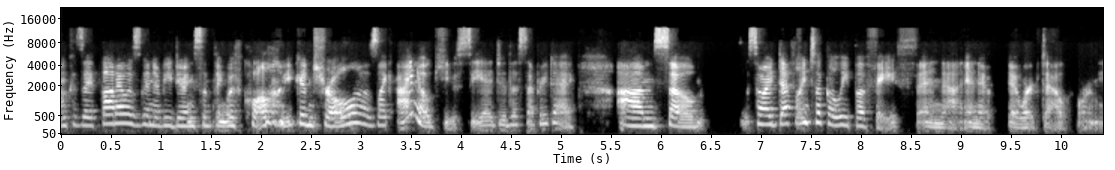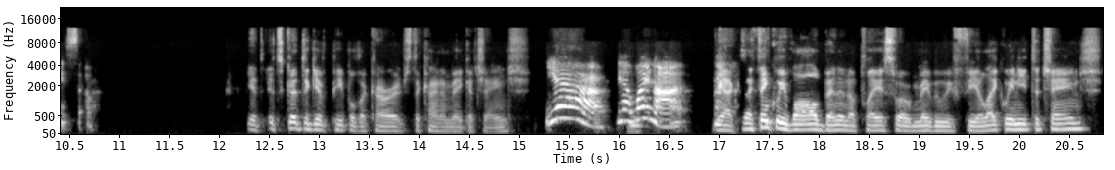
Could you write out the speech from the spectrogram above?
because um, I thought I was going to be doing something with quality control. I was like, I know QC, I do this every day. Um, so so I definitely took a leap of faith and uh, and it, it worked out for me. So it, it's good to give people the courage to kind of make a change. Yeah. Yeah. Mm. Why not? Yeah because i think we've all been in a place where maybe we feel like we need to change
